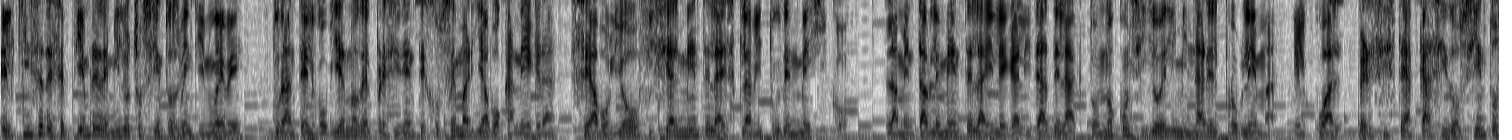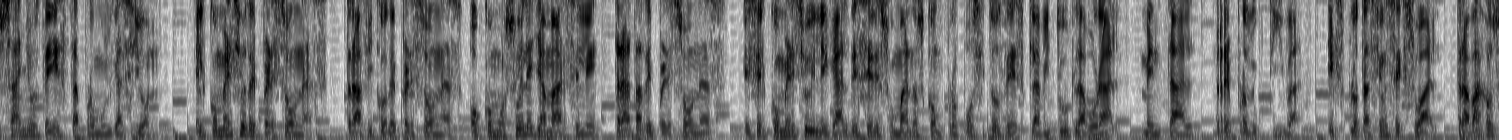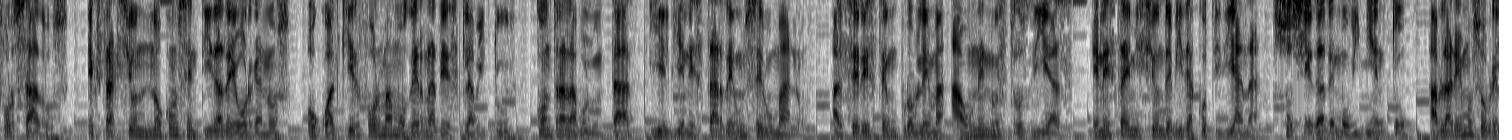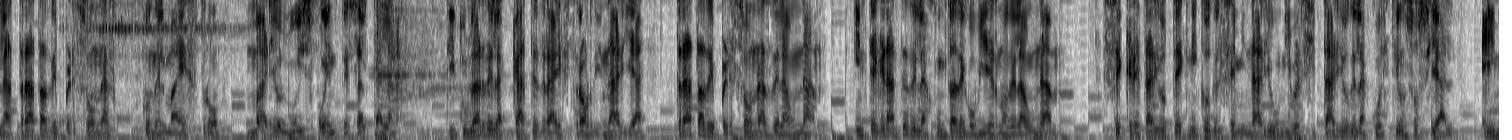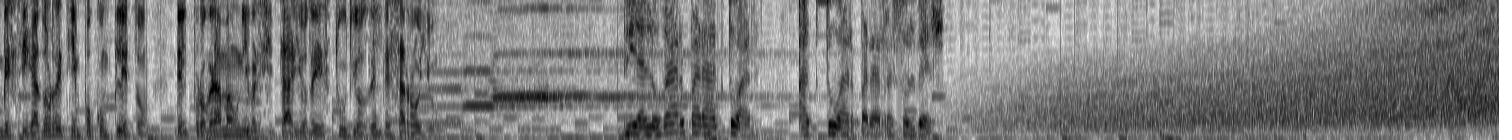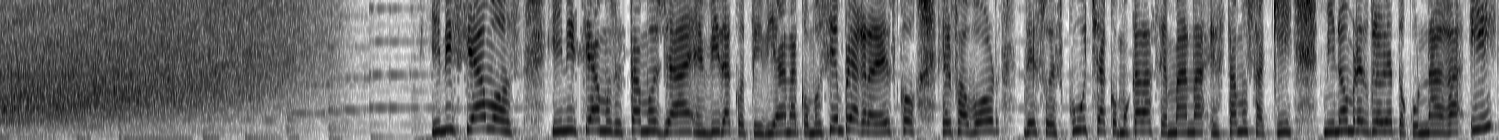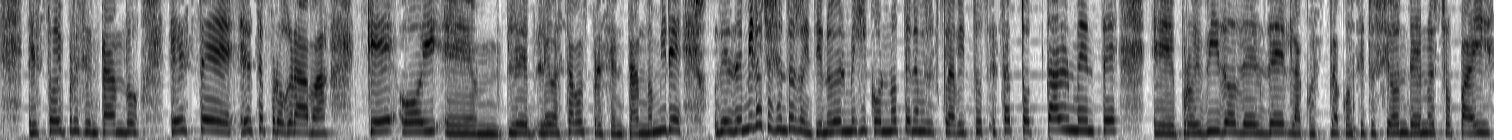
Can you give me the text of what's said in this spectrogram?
El 15 de septiembre de 1829, durante el gobierno del presidente José María Bocanegra, se abolió oficialmente la esclavitud en México. Lamentablemente, la ilegalidad del acto no consiguió eliminar el problema, el cual persiste a casi 200 años de esta promulgación. El comercio de personas, tráfico de personas o como suele llamársele, trata de personas, es el comercio ilegal de seres humanos con propósitos de esclavitud laboral, mental, reproductiva, explotación sexual, trabajos forzados, extracción no consentida de órganos o cualquier forma moderna de esclavitud contra la voluntad y el bienestar de un ser humano. Al ser este un problema aún en nuestros días, en esta emisión de Vida Cotidiana, Sociedad en Movimiento, hablaremos sobre la trata de personas con el maestro Mario Luis Fuentes Alcalá, titular de la Cátedra Extraordinaria Trata de Personas de la UNAM, integrante de la Junta de Gobierno de la UNAM, secretario técnico del Seminario Universitario de la Cuestión Social e investigador de tiempo completo del Programa Universitario de Estudios del Desarrollo. Dialogar para actuar, actuar para resolver. Iniciamos, iniciamos, estamos ya en vida cotidiana. Como siempre agradezco el favor de su escucha, como cada semana estamos aquí. Mi nombre es Gloria Tocunaga y estoy presentando este, este programa que hoy em, le, estamos presentando. Mire, desde 1829 en México no tenemos esclavitud, está totalmente eh, prohibido desde la, la constitución de nuestro país.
